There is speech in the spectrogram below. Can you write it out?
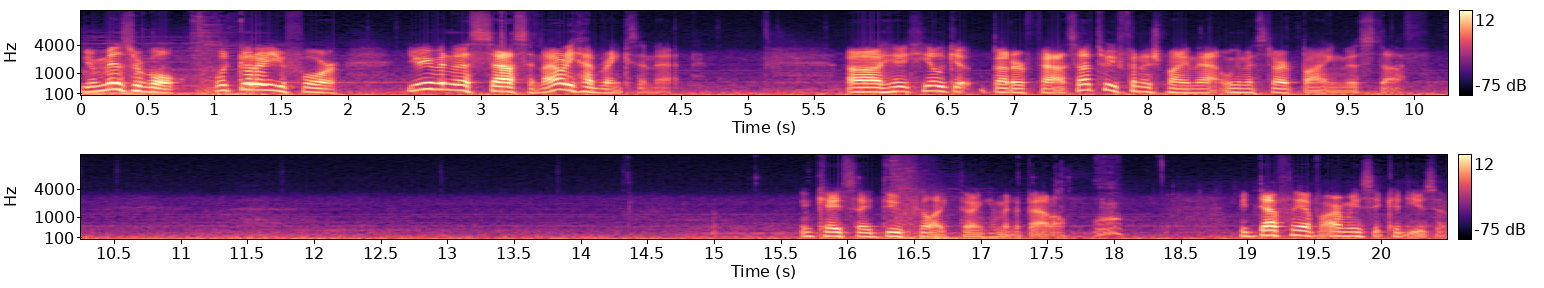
You're miserable. What good are you for? You're even an assassin. I already had ranks in that. Uh, he, he'll get better fast. After we finish buying that, we're going to start buying this stuff. In case I do feel like throwing him into battle. We definitely have armies that could use him.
